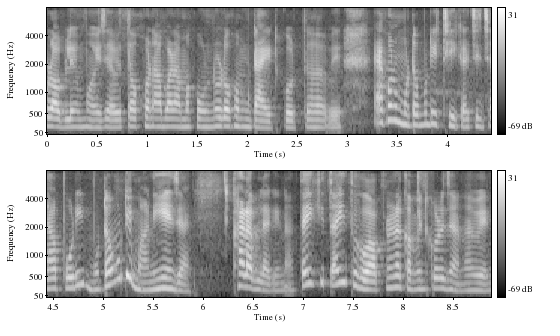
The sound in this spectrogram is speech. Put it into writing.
প্রবলেম হয়ে যাবে। তখন আবার আমাকে অন্যরকম ডায়েট করতে হবে। এখন মোটামুটি ঠিক আছে, যা পড়ি মোটামুটি মানিয়ে যায়। খারাপ লাগে না। তাই কি, তাই তো আপনারা কমেন্ট করে জানাবেন।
